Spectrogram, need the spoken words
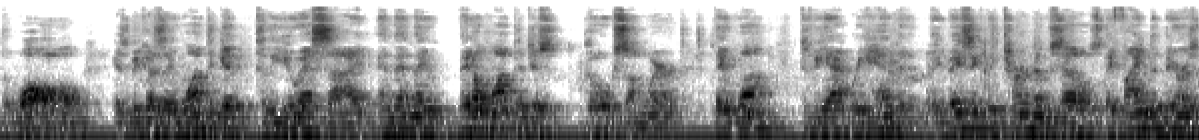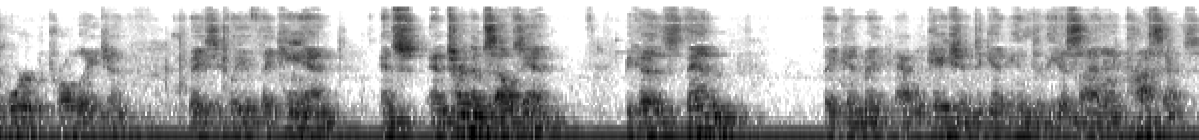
the wall is because they want to get to the US side and then they, they don't want to just go somewhere. They want to be apprehended. They basically turn themselves, they find the nearest border patrol agent, basically, if they can, and, and turn themselves in. Because then they can make application to get into the asylum process.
